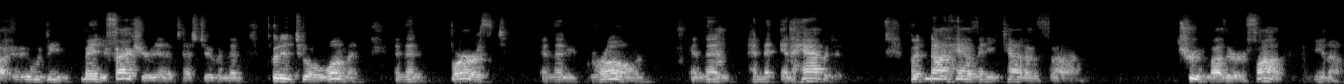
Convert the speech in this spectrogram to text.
uh, it would be manufactured in a test tube and then put into a woman and then birthed and then grown and then inhabited, but not have any kind of uh, true mother or father, you know.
